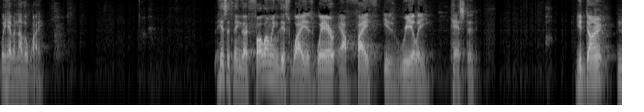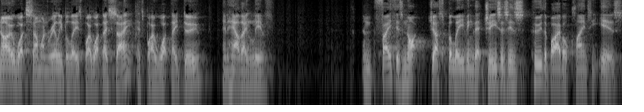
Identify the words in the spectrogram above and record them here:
we have another way. Here's the thing though following this way is where our faith is really tested. You don't know what someone really believes by what they say, it's by what they do and how they live. And faith is not just believing that Jesus is who the Bible claims he is,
